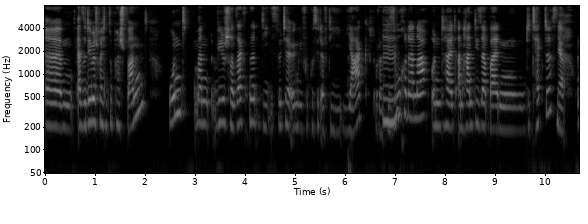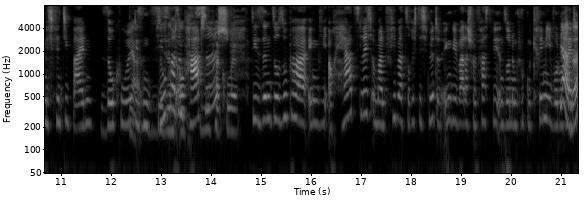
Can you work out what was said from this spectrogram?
Ähm, also dementsprechend super spannend. Und man, wie du schon sagst, ne, die, es wird ja irgendwie fokussiert auf die Jagd oder auf die Mhm. Suche danach und halt anhand dieser beiden Detectives. Ja. Und ich finde die beiden so cool. ja, die sind die super sind auch sympathisch. Super cool. Die sind so super irgendwie auch herzlich und man fiebert so richtig mit. Und irgendwie war das schon fast wie in so einem guten Krimi, wo du Ja, halt ne?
